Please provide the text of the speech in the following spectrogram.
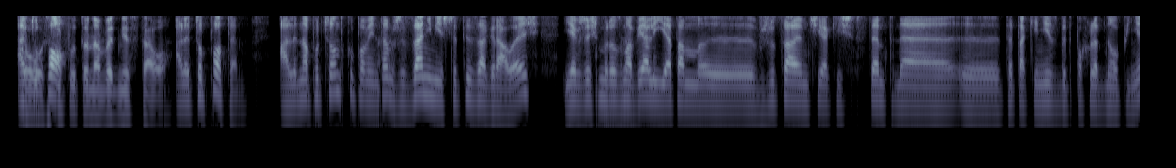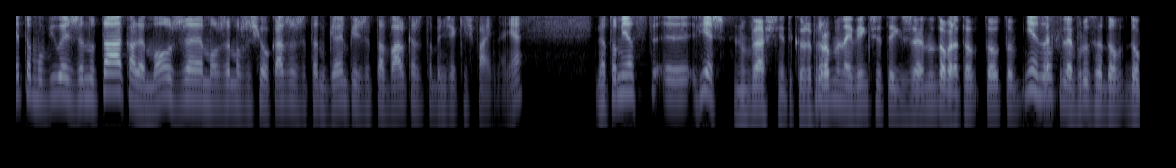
Ale koło to po. Sifu to nawet nie stało. Ale to potem. Ale na początku pamiętam, że zanim jeszcze ty zagrałeś, jak żeśmy rozmawiali, ja tam y, wrzucałem ci jakieś wstępne, y, te takie niezbyt pochlebne opinie, to mówiłeś, że no tak, ale może, może, może się okaże, że ten gameplay, że ta walka, że to będzie jakieś fajne, nie? Natomiast y, wiesz, No właśnie, tylko że Pro- problem największy tej grze, no dobra, to, to, to Nie, za no- chwilę wrócę do, do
